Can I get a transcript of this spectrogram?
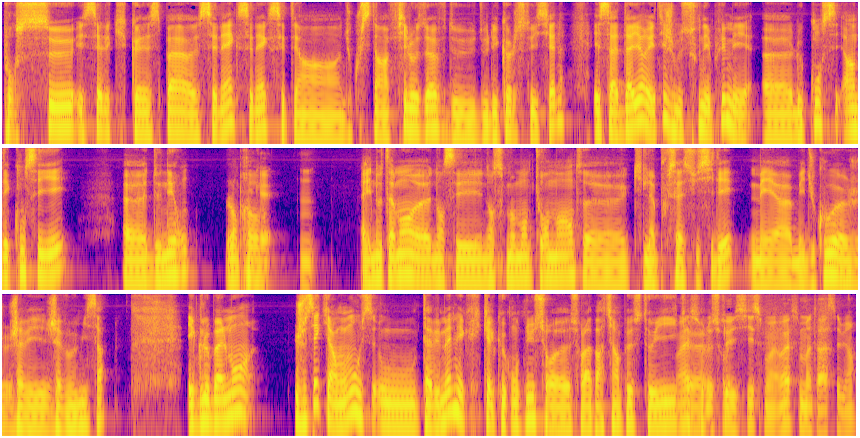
pour ceux et celles qui connaissent pas euh, Sénèque, Sénèque c'était un, du coup, c'était un philosophe de, de l'école stoïcienne. Et ça a d'ailleurs été, je me souvenais plus, mais euh, le conseil, un des conseillers euh, de Néron, l'empereur. Mm. Et notamment euh, dans, ces, dans ce moment de tourmente qui l'a poussé à se suicider. Mais, mais du coup, j'avais, j'avais omis ça. Et globalement, je sais qu'il y a un moment où, tu avais même écrit quelques contenus sur, sur la partie un peu stoïque. Ouais, sur le stoïcisme, ouais, ouais, ça m'intéressait bien.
